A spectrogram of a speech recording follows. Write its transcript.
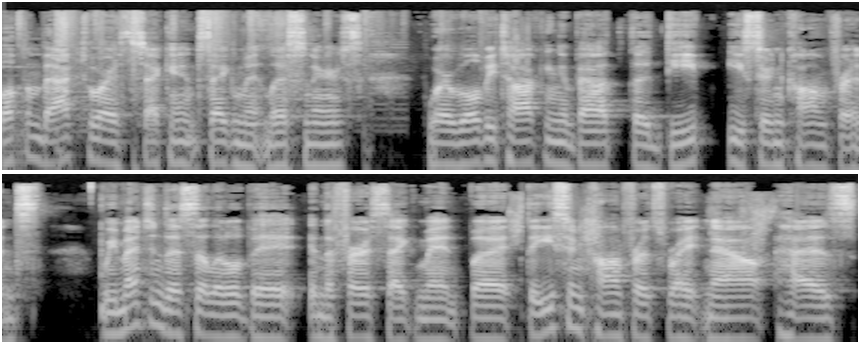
Welcome back to our second segment, listeners, where we'll be talking about the Deep Eastern Conference. We mentioned this a little bit in the first segment, but the Eastern Conference right now has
